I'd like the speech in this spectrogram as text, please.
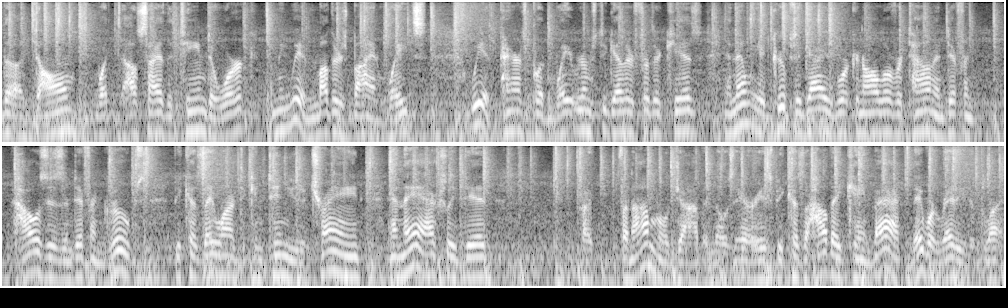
the dome, what outside of the team to work. I mean, we had mothers buying weights. We had parents putting weight rooms together for their kids, and then we had groups of guys working all over town in different houses and different groups because they wanted to continue to train, and they actually did a phenomenal job in those areas because of how they came back. They were ready to play.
